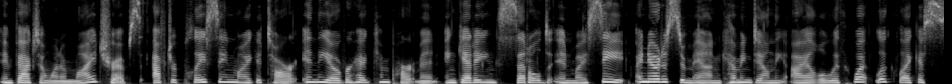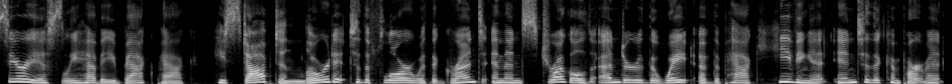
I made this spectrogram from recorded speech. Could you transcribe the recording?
In fact, on one of my trips, after placing my guitar in the overhead compartment and getting settled in my seat, I noticed a man coming down the aisle with what looked like a seriously heavy backpack. He stopped and lowered it to the floor with a grunt and then struggled under the weight of the pack, heaving it into the compartment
